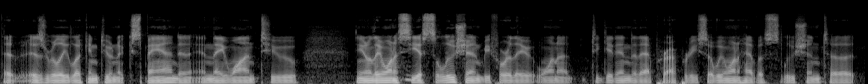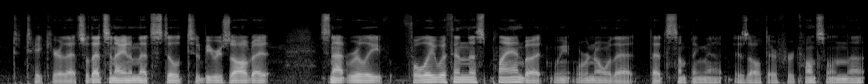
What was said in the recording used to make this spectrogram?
that is really looking to expand, and, and they want to, you know, they want to see a solution before they want to to get into that property. So we want to have a solution to to take care of that. So that's an item that's still to be resolved. I, it's not really fully within this plan, but we, we know that that's something that is out there for council and the,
